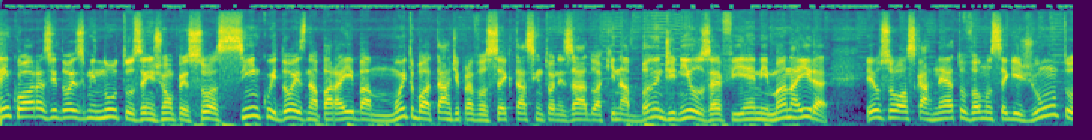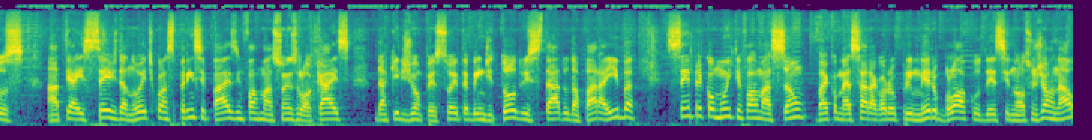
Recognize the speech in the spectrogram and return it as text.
5 horas e 2 minutos em João Pessoa, 5 e 2 na Paraíba. Muito boa tarde para você que está sintonizado aqui na Band News FM Manaíra. Eu sou Oscar Neto, vamos seguir juntos até às 6 da noite com as principais informações locais daqui de João Pessoa e também de todo o estado da Paraíba. Sempre com muita informação. Vai começar agora o primeiro bloco desse nosso jornal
